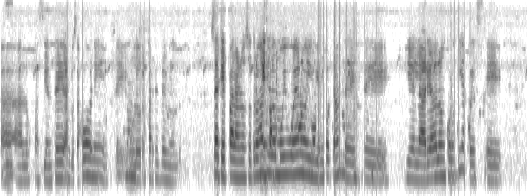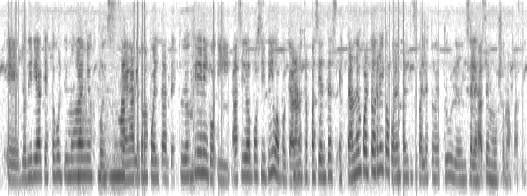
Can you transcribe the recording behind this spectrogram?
a, los pacientes anglosajones este, o de otras partes del mundo. O sea que para nosotros ha sido muy bueno y bien importante este, y en el área de la oncología pues eh, eh, yo diría que estos últimos años pues se han abierto más puertas de estudios clínicos y ha sido positivo porque ahora nuestros pacientes estando en Puerto Rico pueden participar de estos estudios y se les hace mucho más fácil.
